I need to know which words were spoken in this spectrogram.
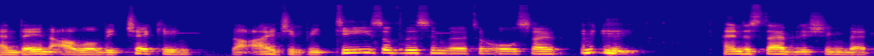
and then I will be checking the IGBTs of this inverter also and establishing that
